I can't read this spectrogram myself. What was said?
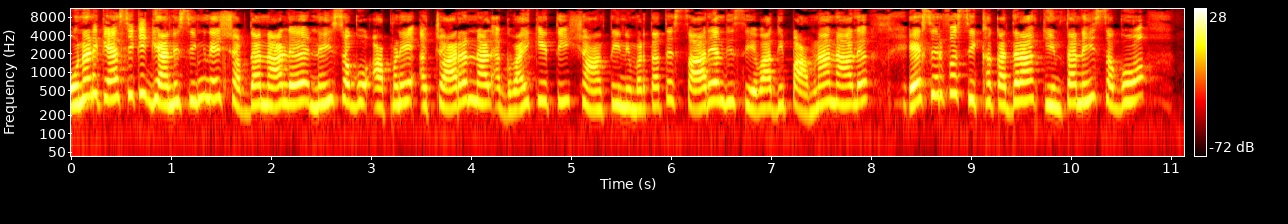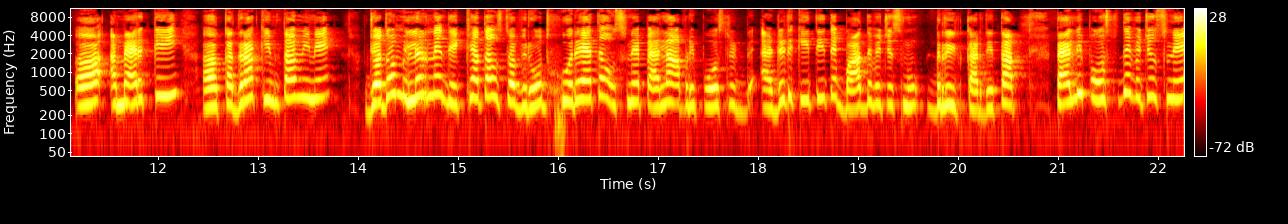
ਉਹਨਾਂ ਨੇ ਕਿਹਾ ਸੀ ਕਿ ਗਿਆਨੀ ਸਿੰਘ ਨੇ ਸ਼ਬਦਾਂ ਨਾਲ ਨਹੀਂ ਸਗੋਂ ਆਪਣੇ ਆਚਾਰਨ ਨਾਲ ਅਗਵਾਈ ਕੀਤੀ ਸ਼ਾਂਤੀ ਨਿਮਰਤਾ ਤੇ ਸਾਰਿਆਂ ਦੀ ਸੇਵਾ ਦੀ ਭਾਵਨਾ ਨਾਲ। ਇਹ ਸਿਰਫ ਸਿੱਖ ਕਦਰਾਂ ਕੀਮਤਾਂ ਨਹੀਂ ਸਗੋਂ ਅ, ਅਮਰੀਕੀ ਕਦਰਾਂ ਕੀਮਤਾਂ ਵੀ ਨੇ। ਜਦੋਂ ਮਿਲਰ ਨੇ ਦੇਖਿਆ ਤਾਂ ਉਸ ਦਾ ਵਿਰੋਧ ਹੋ ਰਿਹਾ ਤਾਂ ਉਸਨੇ ਪਹਿਲਾਂ ਆਪਣੀ ਪੋਸਟ ਐਡਿਟ ਕੀਤੀ ਤੇ ਬਾਅਦ ਦੇ ਵਿੱਚ ਇਸ ਨੂੰ ਡਿਲੀਟ ਕਰ ਦਿੱਤਾ। ਪਹਿਲੀ ਪੋਸਟ ਦੇ ਵਿੱਚ ਉਸਨੇ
